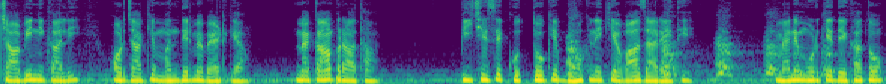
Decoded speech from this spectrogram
चाबी निकाली और जाके मंदिर में बैठ गया। मैं काँप रहा था। पीछे से कुत्तों के भौंकने की आवाज़ आ रही थी। मैंने मुड़ के देखा तो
